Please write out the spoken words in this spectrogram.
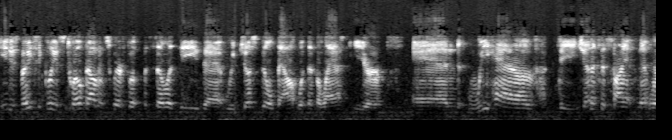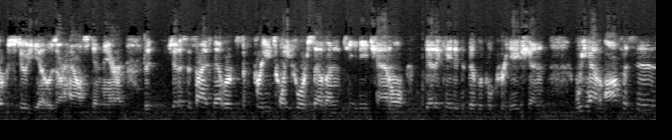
It is basically it's a 12,000 square foot facility that we've just built out within the last year, and we have the Genesis Science Network studios are housed in there. The Genesis Science Network is a free 24/7 TV channel dedicated to biblical creation. We have offices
